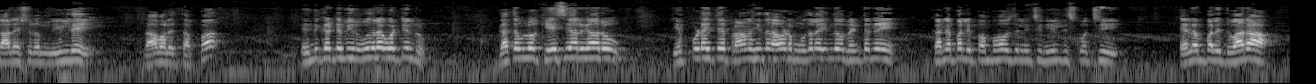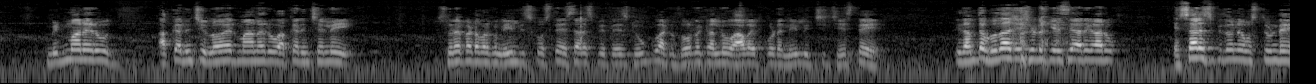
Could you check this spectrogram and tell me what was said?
కాళేశ్వరం నీళ్ళే రావాలి తప్ప ఎందుకంటే మీరు ఊదర కొట్టిండ్రు గతంలో కేసీఆర్ గారు ఎప్పుడైతే ప్రాణహిత రావడం మొదలైందో వెంటనే కన్నపల్లి పంప్ హౌస్ నుంచి నీళ్ళు తీసుకొచ్చి ఎలంపల్లి ద్వారా మిడ్ మానేరు అక్కడి నుంచి లోయర్ మానేరు అక్కడి నుంచి వెళ్ళి సూర్యాపేట వరకు నీళ్ళు తీసుకొస్తే ఎస్ఆర్ఎస్పీ ఫేజ్ టూకు అటు దూరకల్లు ఆ వైపు కూడా నీళ్ళు ఇచ్చి చేస్తే ఇదంతా వృధా చేసాడు కేసీఆర్ గారు. ఎస్ఆర్ఎస్పీతోనే వస్తుండే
